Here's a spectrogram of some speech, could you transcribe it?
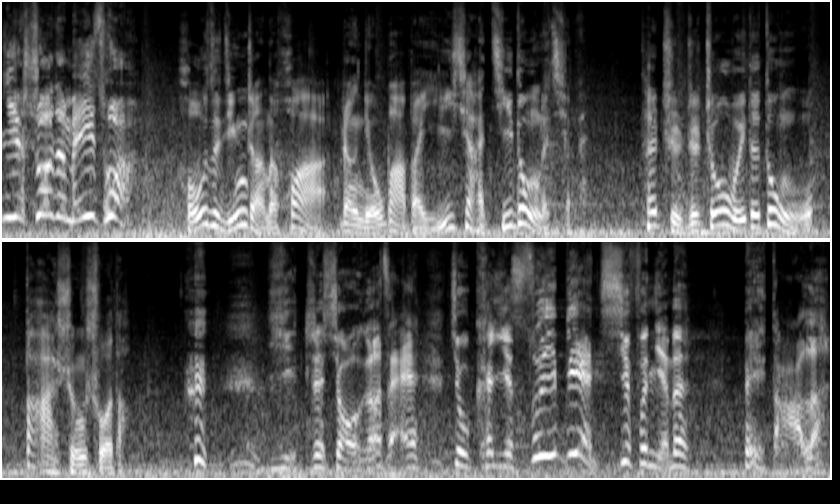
你说的没错。猴子警长的话让牛爸爸一下激动了起来，他指着周围的动物，大声说道：“哼，一只小鹅仔就可以随便欺负你们，被打了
